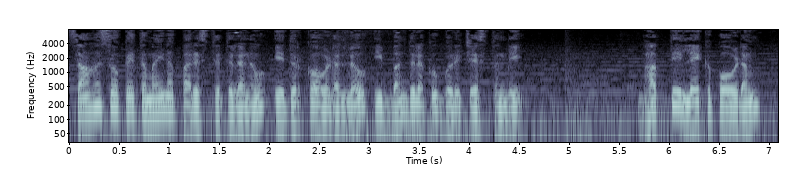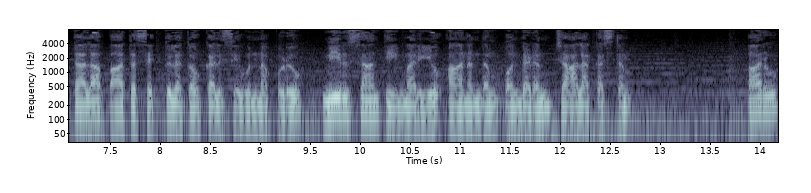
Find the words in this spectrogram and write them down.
సాహసోపేతమైన పరిస్థితులను ఎదుర్కోవడంలో ఇబ్బందులకు గురిచేస్తుంది. భక్తి లేకపోవడం తలా పాత శక్తులతో కలిసి ఉన్నప్పుడు మీరు శాంతి మరియు ఆనందం పొందడం చాలా కష్టం. ఆరు.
